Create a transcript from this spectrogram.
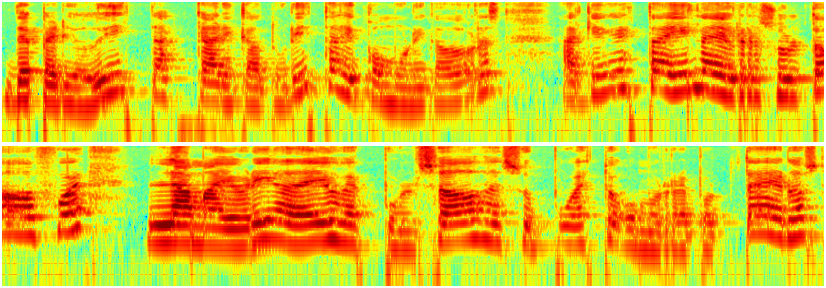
de periodistas, caricaturistas y comunicadores aquí en esta isla y el resultado fue la mayoría de ellos expulsados de su puesto como reporteros,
